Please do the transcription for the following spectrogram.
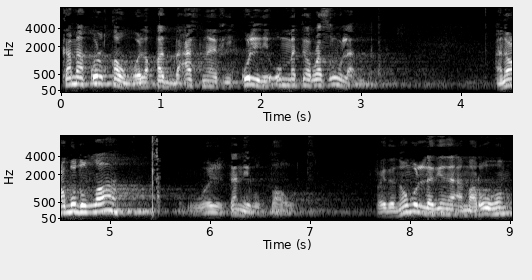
كما كل قوم ولقد بعثنا في كل أمة رسولا. أن اعبدوا الله واجتنبوا الطاغوت. فإذا هم الذين أمروهم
